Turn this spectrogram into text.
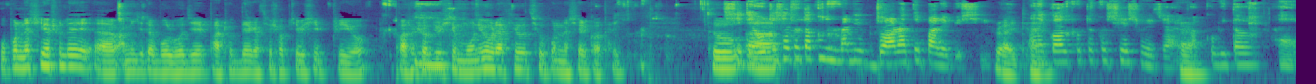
উপন্যাসই আসলে আমি যেটা বলব যে পাঠকদের কাছে সবচেয়ে বেশি প্রিয়। পাঠক সবচেয়ে বেশি মনেও রাখে হচ্ছে উপন্যাসের কথাই। তো সেটা ওটার সাথে তখন মানে জড়াতে পারে বেশি। মানে হ্যাঁ। গল্পটা তো শেষ হয়ে যায় বা হ্যাঁ। কবিতাও হ্যাঁ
